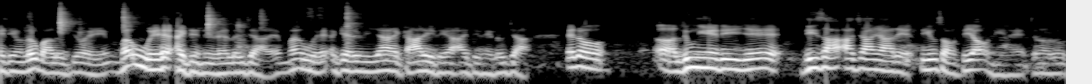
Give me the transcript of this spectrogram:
item ကိုလောက်ပါလို့ပြောရင်မတ်ဦးရဲ့ item တွေပဲလောက်ကြတယ်မတ်ဦးရဲ့ academy ရတဲ့ကားတွေတွေက item တွေလောက်ကြအဲ့တော့အာ လူငယ်တွေရဲ့လေးစားအားကြရတဲ့တရုပ်ဆောင်တယောက်အနေနဲ့ကျွန်တော်တို့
